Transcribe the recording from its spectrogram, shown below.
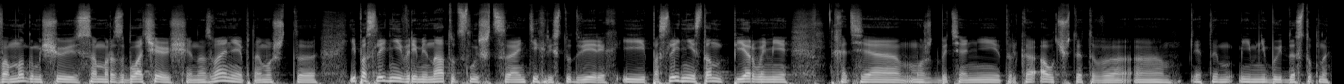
во многом еще и саморазоблачающее название, потому что и последние времена тут слышится антихрист у дверях, и последние станут первыми, хотя, может быть, они только алчут этого, а это им не будет доступно.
